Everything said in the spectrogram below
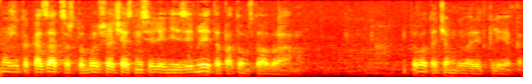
Может оказаться, что большая часть населения Земли это потомство Авраама. Это вот о чем говорит Клеяка.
